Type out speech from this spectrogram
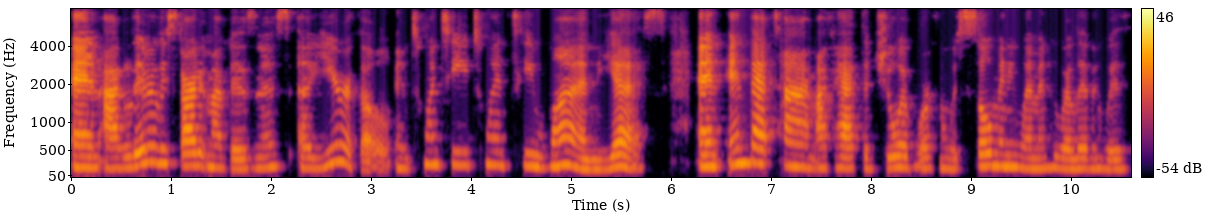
and I literally started my business a year ago in 2021. Yes. And in that time, I've had the joy of working with so many women who are living with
